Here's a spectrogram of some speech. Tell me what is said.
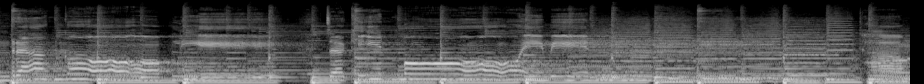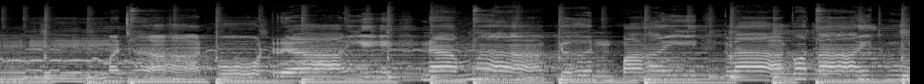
คนรักก็ปลีกจะคิดโบยบิน ธรรมชาติโหดร้ายน้ำมากเกินไป กล้าก็ตายทั่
